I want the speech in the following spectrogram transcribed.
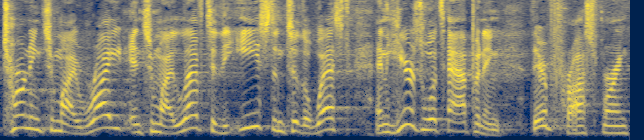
turning to my right and to my left, to the east and to the west, and here's what's happening. They're prospering,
